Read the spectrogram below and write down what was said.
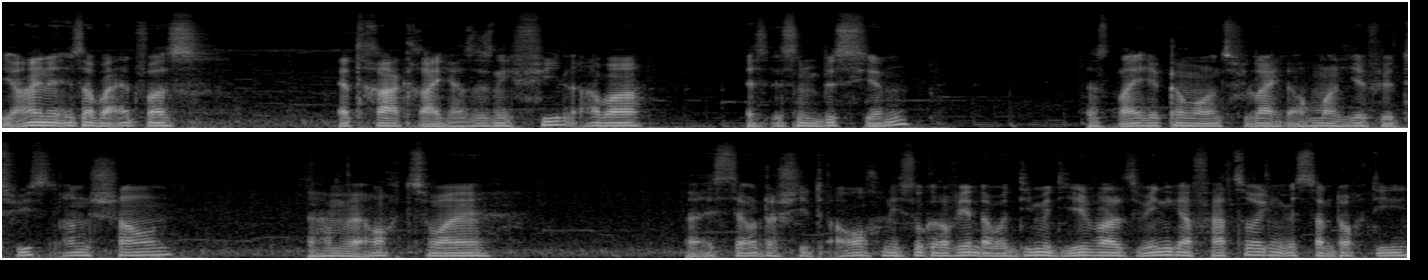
Die eine ist aber etwas ertragreicher. Es ist nicht viel, aber es ist ein bisschen. Das gleiche können wir uns vielleicht auch mal hier für Twist anschauen. Da haben wir auch zwei. Da ist der Unterschied auch nicht so gravierend, aber die mit jeweils weniger Fahrzeugen ist dann doch die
